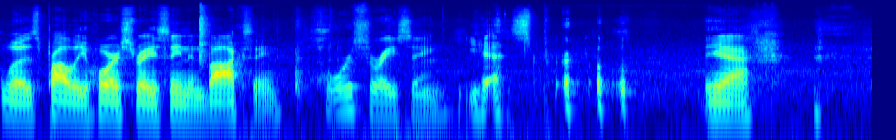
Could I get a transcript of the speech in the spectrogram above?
was probably horse racing and boxing. horse racing. Yes, bro. Yeah,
